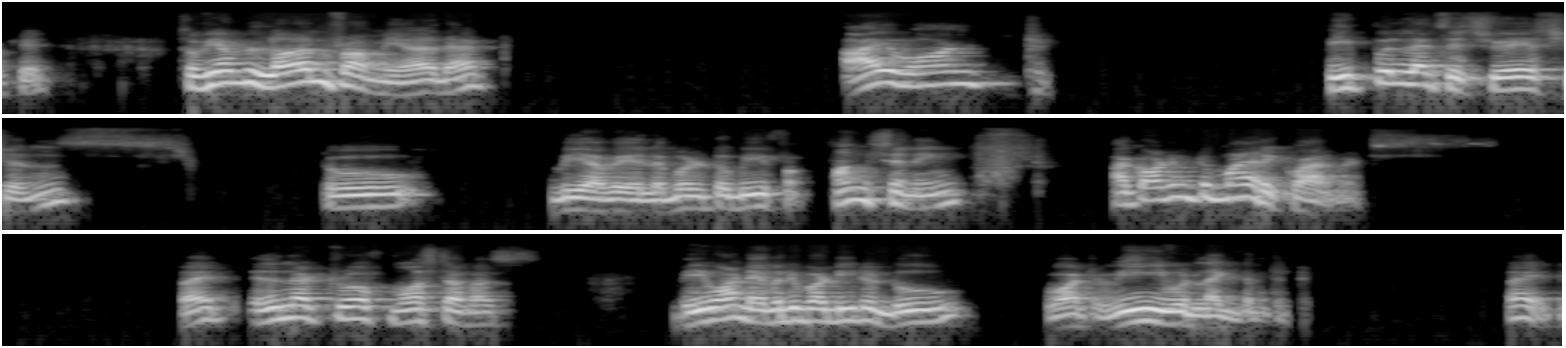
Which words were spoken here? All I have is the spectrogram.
Okay. So we have to learn from here that I want people and situations to be available, to be functioning according to my requirements. Right? Isn't that true of most of us? We want everybody to do what we would like them to do. Right?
